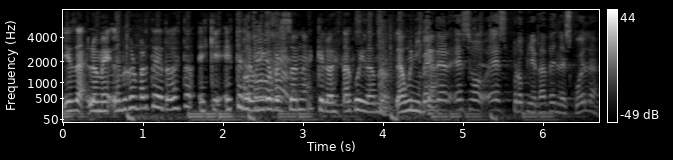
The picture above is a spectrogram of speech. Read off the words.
Y o sea, lo me- la mejor parte de todo esto es que esta es la única persona que lo está cuidando. La única. Bender, eso es propiedad de la escuela.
